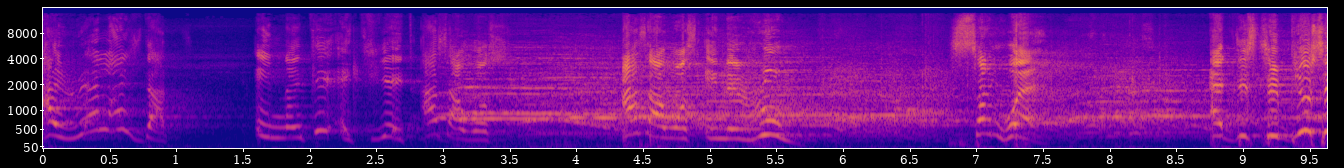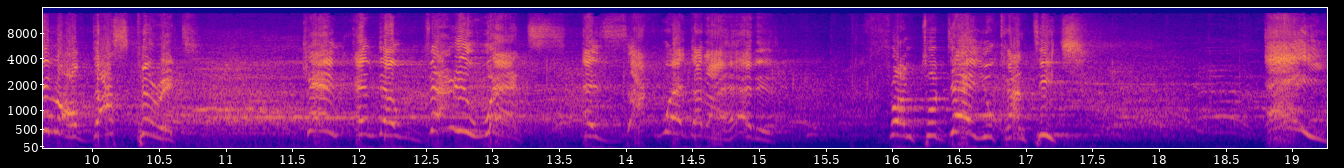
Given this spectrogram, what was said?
I realized that in 1988, as I was as I was in a room somewhere, a distribution of that spirit came, and the very words, exact words that I heard is, "From today you can teach." Hey.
